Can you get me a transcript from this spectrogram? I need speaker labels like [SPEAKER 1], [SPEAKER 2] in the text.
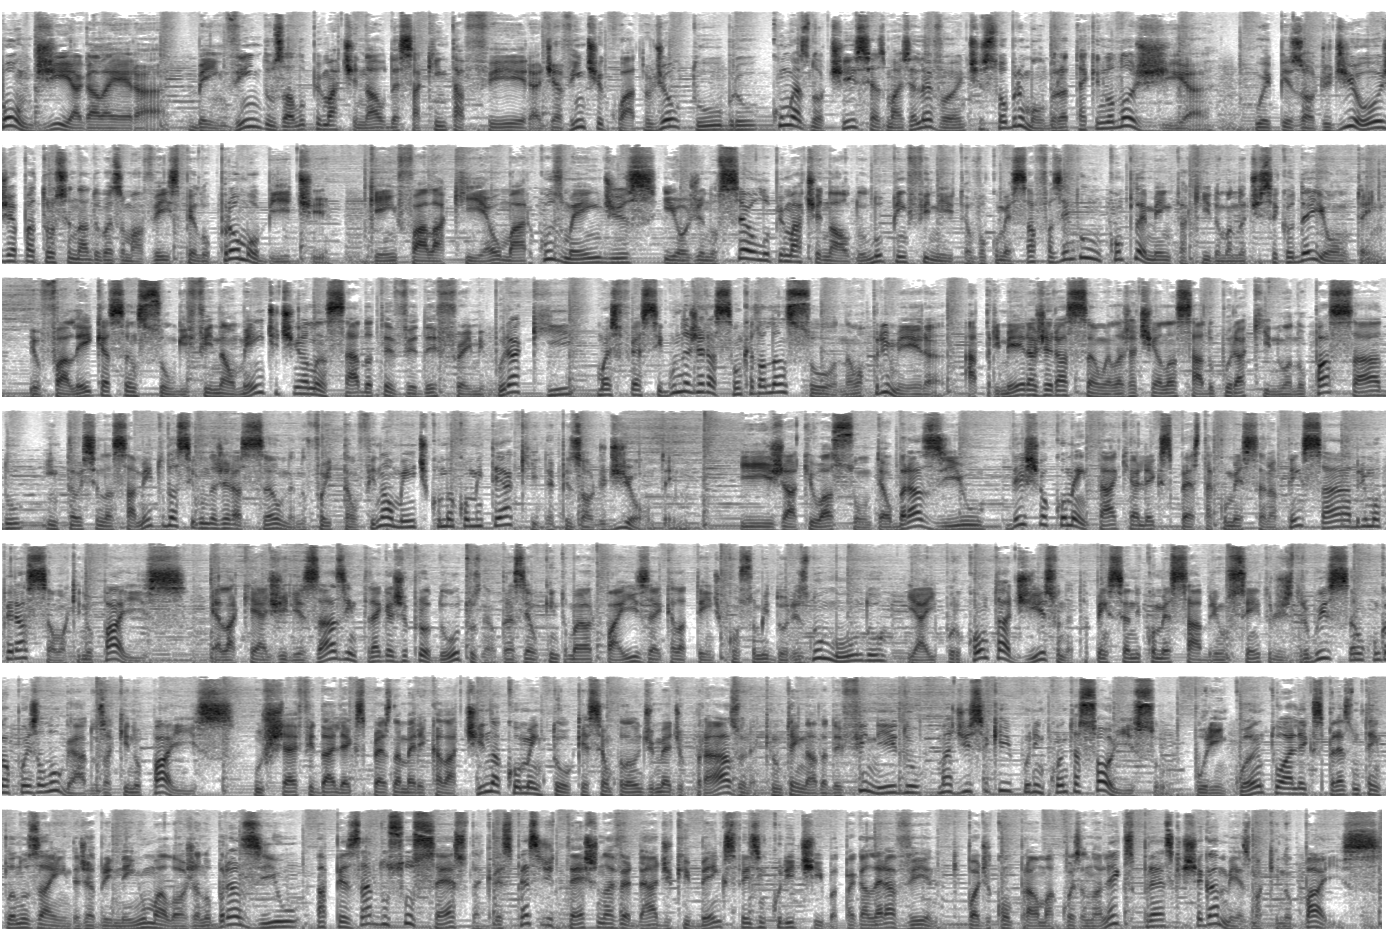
[SPEAKER 1] Bom dia, galera! Bem-vindos ao Loop Matinal dessa quinta-feira, dia 24 de outubro, com as notícias mais relevantes sobre o mundo da tecnologia. O episódio de hoje é patrocinado mais uma vez pelo Promobit. Quem fala aqui é o Marcos Mendes, e hoje no seu Loop Matinal do Loop Infinito eu vou começar fazendo um complemento aqui de uma notícia que eu dei ontem. Eu falei que a Samsung finalmente tinha lançado a TV The Frame por aqui, mas foi a segunda geração que ela lançou, não a primeira. A primeira geração ela já tinha lançado por aqui no ano passado, então esse lançamento da segunda geração né, não foi tão finalmente como eu comentei aqui no episódio de ontem. E já que o assunto é o Brasil, deixa eu comentar que a AliExpress está começando a pensar em abrir uma operação aqui no país. Ela quer agilizar as entregas de produtos, né? O Brasil é o quinto maior país é que ela tem de consumidores no mundo, e aí por conta disso, né, tá pensando em começar a abrir um centro de distribuição com galpões alugados aqui no país. O chefe da AliExpress na América Latina comentou que esse é um plano de médio prazo, né, que não tem nada definido, mas disse que por enquanto é só isso. Por enquanto, a AliExpress não tem planos ainda de abrir nenhuma loja no Brasil, apesar do sucesso daquela espécie de teste, na verdade, que Banks fez em Curitiba, pra galera ver que pode comprar uma coisa no AliExpress que chega mesmo aqui no país.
